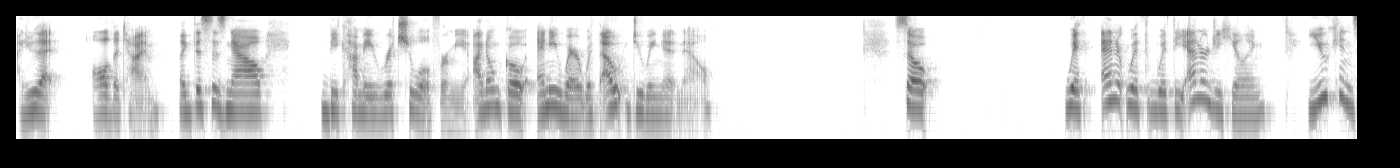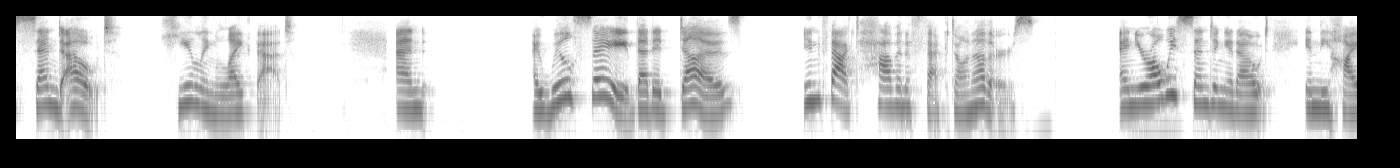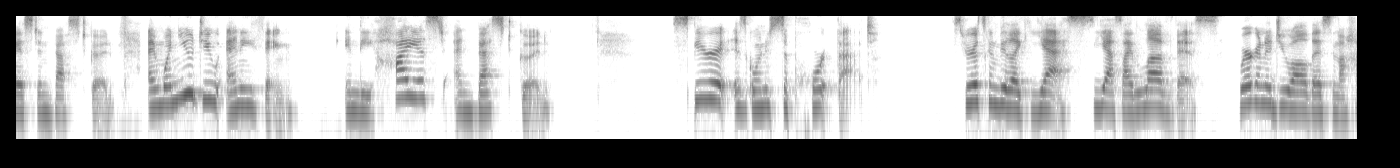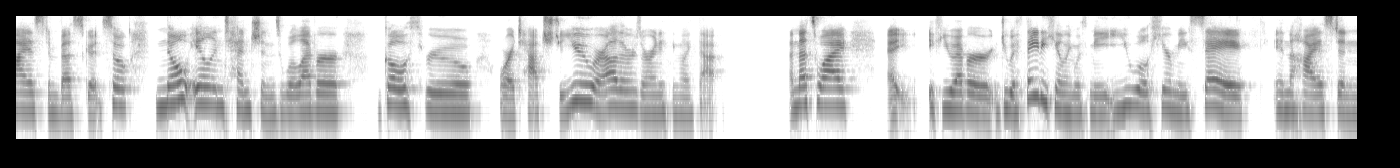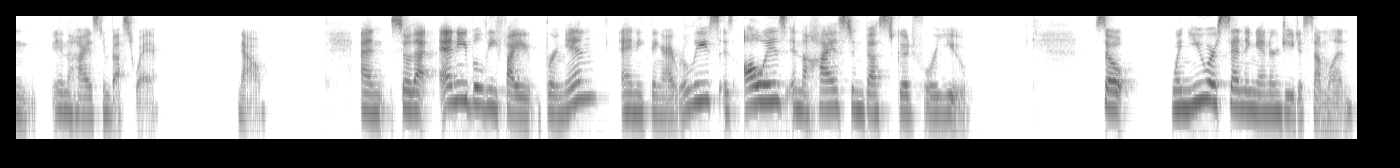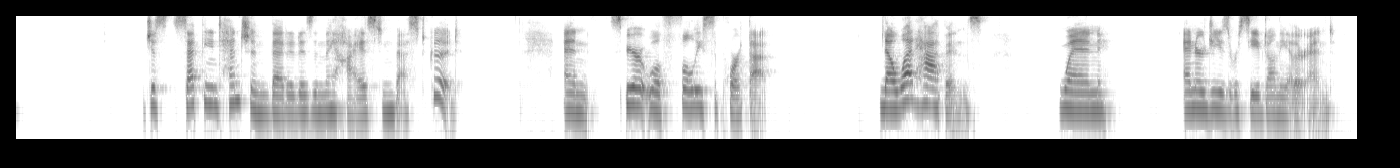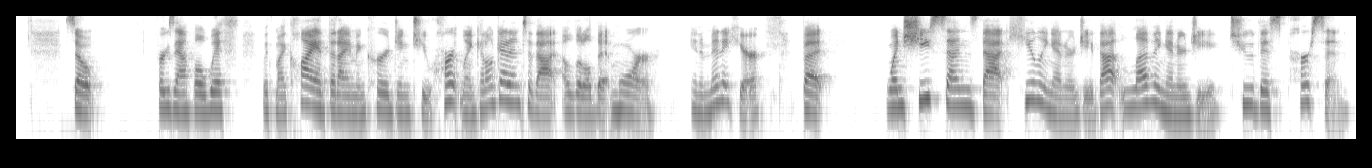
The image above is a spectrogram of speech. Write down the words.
I do that all the time. Like this has now become a ritual for me. I don't go anywhere without doing it now. So with en- with with the energy healing, you can send out healing like that. And I will say that it does in fact have an effect on others. And you're always sending it out in the highest and best good. And when you do anything in the highest and best good, spirit is going to support that. Spirit's going to be like, yes, yes, I love this we're going to do all this in the highest and best good. So, no ill intentions will ever go through or attach to you or others or anything like that. And that's why, eh, if you ever do a theta healing with me, you will hear me say in the highest and in the highest and best way now. And so that any belief I bring in, anything I release is always in the highest and best good for you. So when you are sending energy to someone, just set the intention that it is in the highest and best good. And spirit will fully support that. Now, what happens when energy is received on the other end? So, for example, with, with my client that I'm encouraging to Heartlink, and I'll get into that a little bit more in a minute here, but when she sends that healing energy, that loving energy to this person,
